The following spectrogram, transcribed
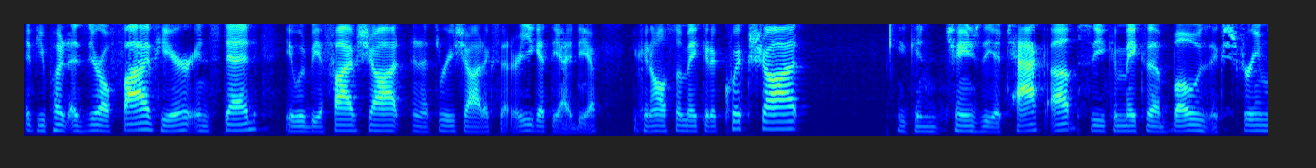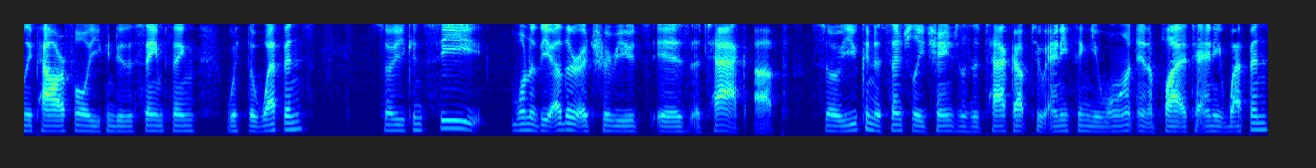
if you put a 0.5 here instead, it would be a 5 shot and a 3 shot, etc. You get the idea. You can also make it a quick shot you can change the attack up so you can make the bows extremely powerful. You can do the same thing with the weapons. So you can see one of the other attributes is attack up. So you can essentially change this attack up to anything you want and apply it to any weapon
